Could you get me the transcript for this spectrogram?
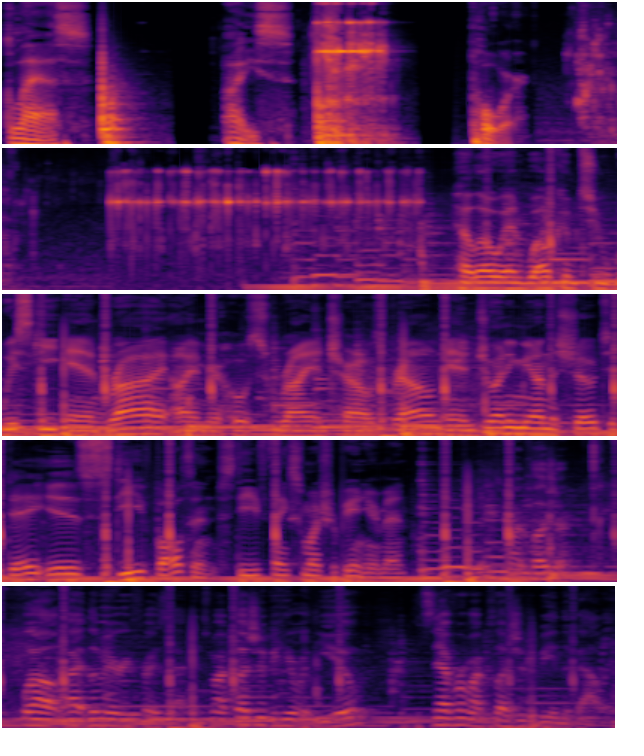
glass, ice, pour. Hello and welcome to Whiskey and Rye. I am your host, Ryan Charles Brown, and joining me on the show today is Steve Baltin. Steve, thanks so much for being here, man. It's my pleasure. Well, I, let me rephrase that. It's my pleasure to be here with you. It's never my pleasure to be in the valley.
